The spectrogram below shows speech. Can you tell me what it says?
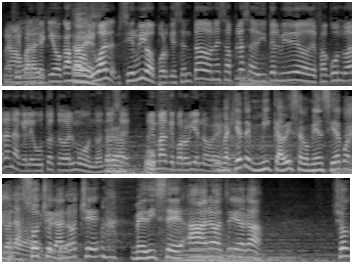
me No, fui para te ahí. equivocás vos. Igual sirvió porque sentado en esa plaza edité el video de Facundo Arana que le gustó a todo el mundo. Entonces, Pero- no hay mal que por bien no venga. Imagínate en mi cabeza con mi ansiedad cuando a las Ah, 8 de qué la noche me dice, ah, no, estoy acá. Yo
